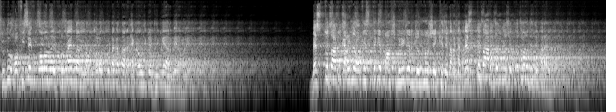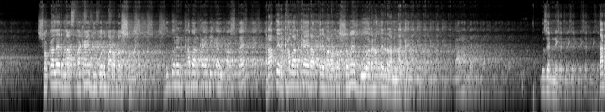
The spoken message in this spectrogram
শুধু অফিসে কলমের খোঁচায় তার লক্ষ লক্ষ টাকা তার অ্যাকাউন্টে ঢুকে আর বের হয়। ব্যস্ততার কারণে অফিস থেকে পাঁচ মিনিটের জন্য সে খেতে পারে না। ব্যস্ততার জন্য সে কোথাও যেতে পারে না। সকালের নাস্তা খায় দুপুর বারোটার সময়। দুপুরের খাবার খায় বিকাল পাঁচটায়। রাতের খাবার খায় রাত্রে বারোটার সময় বুয়ার হাতের রান্না খায়। বুঝেন নেই? তার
